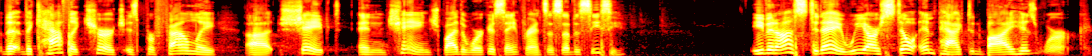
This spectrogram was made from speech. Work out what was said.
The, the Catholic Church is profoundly uh, shaped and changed by the work of St. Francis of Assisi. Even us today, we are still impacted by his work.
